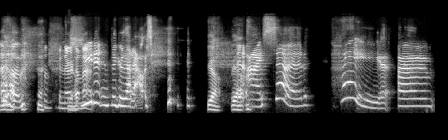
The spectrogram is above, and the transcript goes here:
Yeah. Um, Been there, Yeah. done she didn't figure that out. yeah, yeah. And I said, Hey, um,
